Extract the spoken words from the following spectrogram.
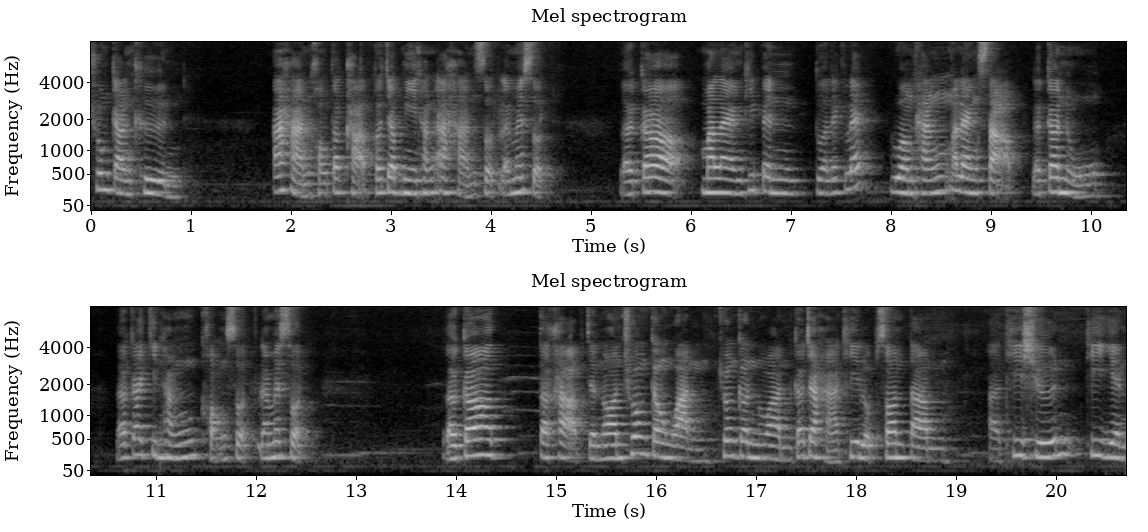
ช่วงกลางคืน อาหารของตะขาบก็จะมีทั้งอาหารสดและไม่สด แล้วก็มแมลงที่เป็นตัวเล็กๆ รวมทั้งมแมลงสาบแล้วก็หนู แล้วก็กินทั้งของสดและไม่สด แล้วก็ตะขาบจะนอนช่วงกลางวัน ช่วงกลางวันก็จะหาที่หลบซ่อนตามที่ชื้นที่เย็น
